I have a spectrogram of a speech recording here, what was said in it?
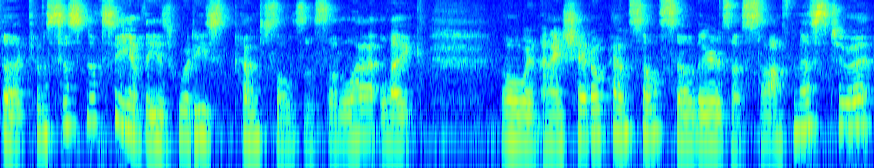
The consistency of these Woody's pencils is a lot like, oh, an eyeshadow pencil, so there's a softness to it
